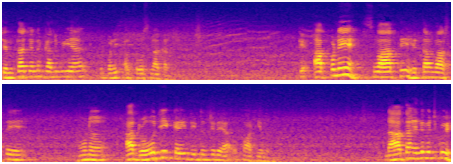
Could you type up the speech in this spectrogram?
ਚਿੰਤਾਜਨਕ ਗੱਲ ਵੀ ਹੈ ਤੇ ਬੜੀ ਅਫਸੋਸਨਾਕ ਗੱਲ ਕਿ ਆਪਣੇ ਸਵਾਰਥੀ ਹਿੱਤਾਂ ਵਾਸਤੇ ਹੁਣ ਹਰ ਰੋਜ਼ ਹੀ ਕਈ ਲੀਡਰ ਜਿਹੜੇ ਆ, ਉਹ ਪਾਰਟੀਆਂ ਬਦਲ ਨਾ। ਤਾਂ ਇਹਦੇ ਵਿੱਚ ਕੋਈ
